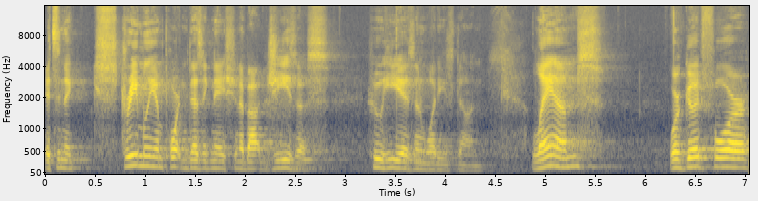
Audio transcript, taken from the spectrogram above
It's an extremely important designation about Jesus, who he is and what he's done. Lambs were good for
